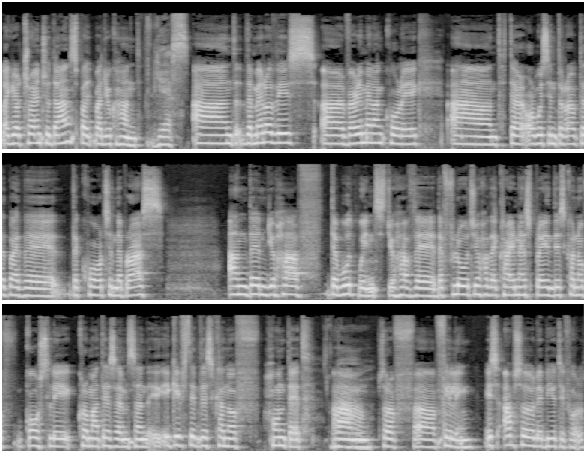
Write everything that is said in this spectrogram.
like you're trying to dance, but but you can't. Yes. And the melodies are very melancholic, and they're always interrupted by the the chords and the brass. And then you have the woodwinds, you have the the flute, you have the clarinets playing this kind of ghostly chromatisms, and it, it gives them this kind of haunted wow. um, sort of uh, feeling. It's absolutely beautiful.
